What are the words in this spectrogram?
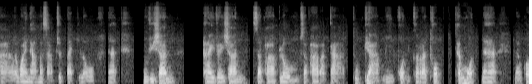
ทางแล้วว่ายน้ำมา 3.8 กิโลนะ Nutrition Hydration สภาพลม สภาพอากาศ ทุกอย่างมีผลกระทบทั้งหมดนะครับ แล้วก็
